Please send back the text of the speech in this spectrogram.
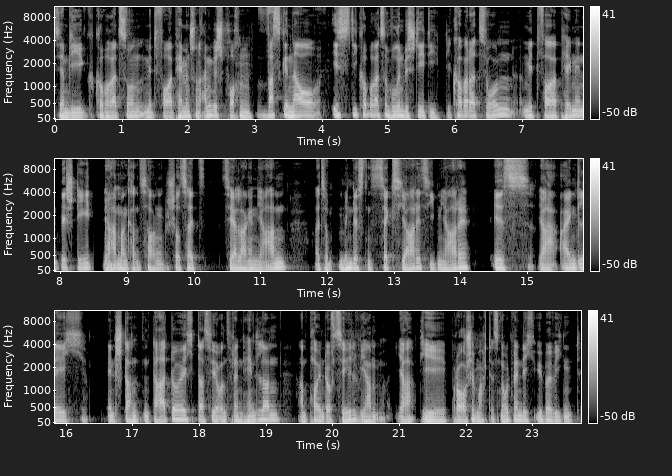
Sie haben die Kooperation mit VR Payment schon angesprochen. Was genau ist die Kooperation? Worin besteht die? Die Kooperation mit VR Payment besteht, ja, man kann sagen, schon seit sehr langen Jahren, also mindestens sechs Jahre, sieben Jahre, ist ja eigentlich entstanden dadurch, dass wir unseren Händlern am Point of Sale, wir haben ja, die Branche macht es notwendig, überwiegend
